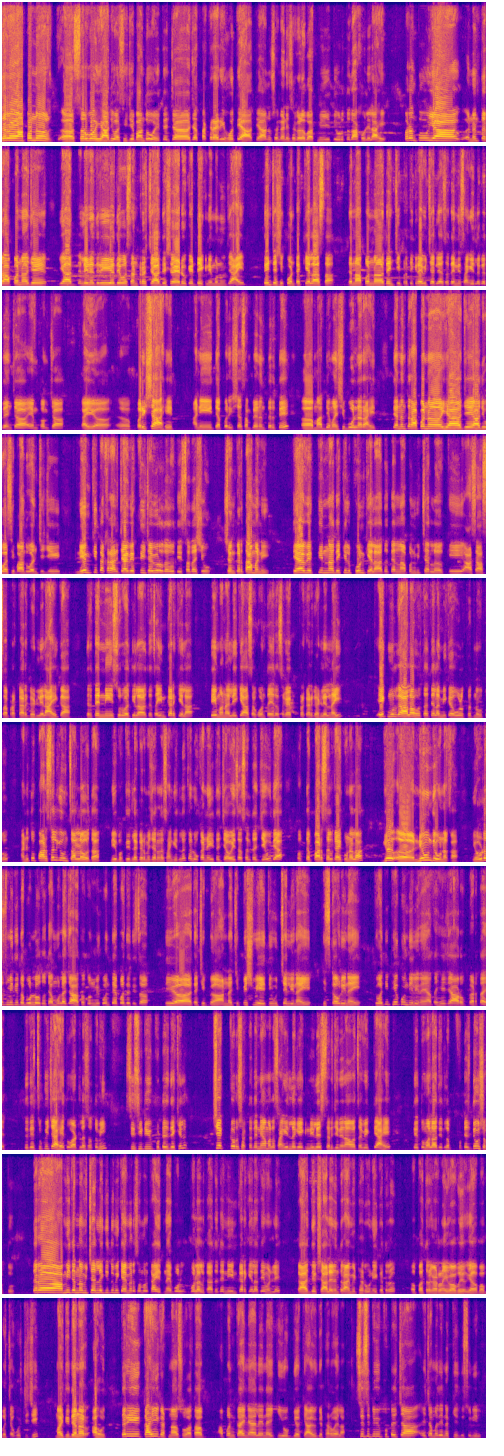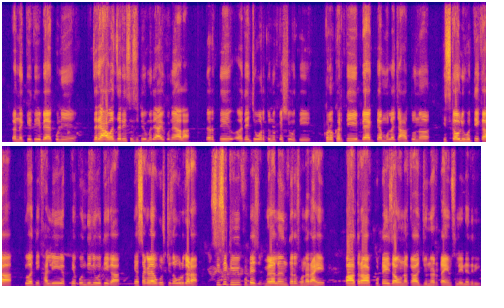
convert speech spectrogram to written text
तर आपण सर्व हे आदिवासी जे बांधव आहे त्यांच्या ज्या तक्रारी होत्या त्या अनुषंगाने सगळं बातमी तीव्रत दाखवलेलं आहे. परंतु या नंतर आपण जे या लेण्याद्री देवस्थान ट्रस्टचे अध्यक्ष ॲडव्होकेट डेकणे म्हणून जे आहेत त्यांच्याशी कॉन्टॅक्ट केला असता त्यांना आपण त्यांची प्रतिक्रिया विचारली असता त्यांनी सांगितलं की त्यांच्या एम कॉमच्या काही परीक्षा आहेत आणि त्या परीक्षा संपल्यानंतर ते माध्यमांशी बोलणार आहेत. त्यानंतर आपण ह्या या जे आदिवासी बांधवांची जी नेमकी तक्रार ज्या व्यक्तीच्या विरोधात होती सदाशिव शंकर तामाने त्या व्यक्तींना देखील फोन केला. तर त्यांना आपण विचारलं की असा असा प्रकार घडलेला आहे का? तर त्यांनी सुरुवातीला त्याचा इन्कार केला. ते म्हणाले की असा कोणताही तसा काही प्रकार घडलेला नाही. एक मुलगा आला होता त्याला मी काय ओळखत नव्हतो. आणि तो पार्सल घेऊन चालला होता. मी फक्त तिथल्या कर्मचाऱ्यांना सांगितलं का लोकांना इथं जेवायचं असेल तर जेवू द्या. फक्त पार्सल काय कुणाला? घेऊ नेऊन देऊ नका. एवढंच मी तिथं बोललो होतो त्या मुलाच्या हातातून मी कोणत्या पद्धतीचं ती त्याची अन्नाची पिशवी आहे ती उचलली नाही हिसकावली नाही किंवा ती फेकून दिली नाही. आता हे जे आरोप करतायत तर ते चुकीचे आहेत वाटलं असं तुम्ही सीसीटीव्ही फुटेज देखील चेक करू शकता. त्यांनी आम्हाला सांगितलं की एक निलेश सर्जिने नावाचा व्यक्ती आहे ते तुम्हाला तिथलं फुटेज देऊ शकतो. तर आम्ही त्यांना विचारलं की तुम्ही कॅमेरासमोर का येत नाही? बोल बोलाल का? तर त्यांनी इन्कार केला ते म्हणले का अध्यक्ष आल्यानंतर आम्ही ठरवून एकत्र पत्रकारांना याबाबत याबाबतच्या गोष्टीची माहिती देणार आहोत. तरी काही घटना असो आता आपण काय न्यायालय नाही की योग्य की अयोग्य ठरवायला. सीसीटीव्ही फुटेजच्या याच्यामध्ये नक्कीच दिसून येईल. का नक्की ती बॅग कुणी जरी आवाज जरी सीसीटीव्ही मध्ये ऐकू नाही आला तर ती त्यांची वर्तणूक कशी होती? खरोखर ती बॅग त्या मुलाच्या हातून हिसकावली होती का? किंवा ती खाली फेकून दिली होती का? या सगळ्या गोष्टीचा उलगडा सीसीटीव्ही फुटेज मिळाल्यानंतरच होणार आहे. पाहत राहा कुठेही जाऊ नका. जुनर टाइम्स लेण्याद्री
